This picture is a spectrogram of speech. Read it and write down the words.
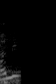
খালি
